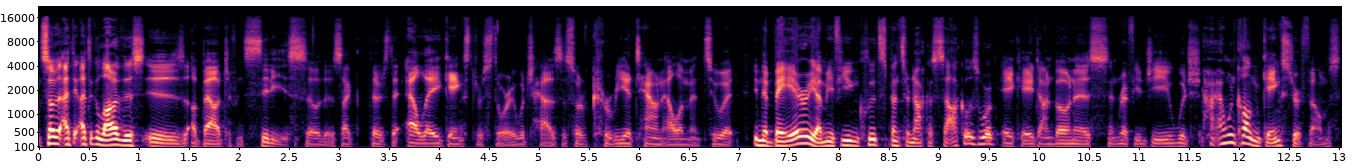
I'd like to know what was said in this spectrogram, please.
So I, th- I think a lot of this is about different cities. So there's like there's the L.A. gangster story, which has a sort of Koreatown element to it. In the Bay Area, I mean, if you include Spencer Nakasako's work, aka Don Bonus and Refugee, which I wouldn't call them gangster films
